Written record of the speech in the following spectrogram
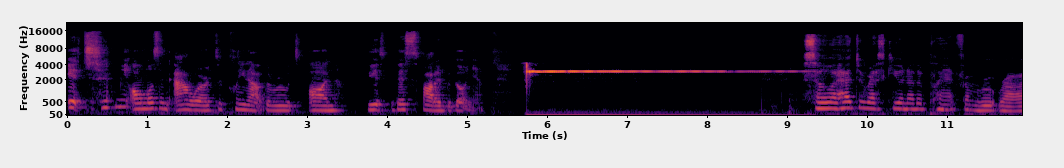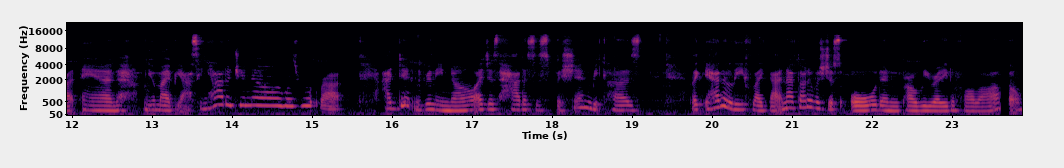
it took me almost an hour to clean out the roots on this, this spotted begonia. So I had to rescue another plant from root rot and you might be asking, how did you know it was root rot? I didn't really know. I just had a suspicion because like it had a leaf like that and I thought it was just old and probably ready to fall off. So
